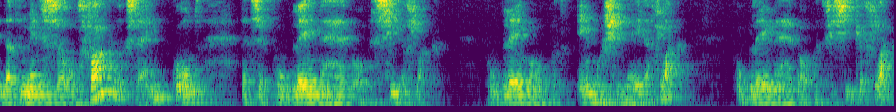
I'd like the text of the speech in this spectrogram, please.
En dat de mensen zo ontvankelijk zijn, komt dat ze problemen hebben op het zielenvlak, problemen op het emotionele vlak, problemen hebben op het fysieke vlak.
